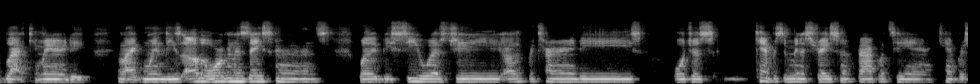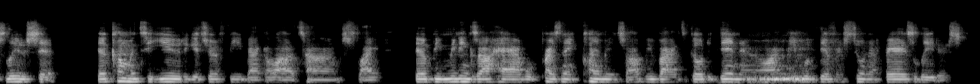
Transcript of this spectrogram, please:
Black community. Like when these other organizations, whether it be CUSG, other fraternities, or just campus administration, faculty, and campus leadership, they're coming to you to get your feedback a lot of times. Like there'll be meetings I'll have with President Clements, or I'll be invited to go to dinner, or I meet with different student affairs leaders.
